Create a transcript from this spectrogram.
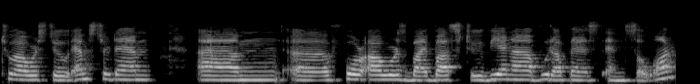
two hours to Amsterdam, um, uh, four hours by bus to Vienna, Budapest, and so on.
